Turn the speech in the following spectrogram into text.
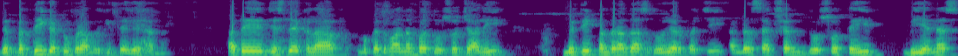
ਦੇ 32 ਗੱਟੂ ਬਰਾਮਦ ਕੀਤੇ ਗਏ ਹਨ ਅਤੇ ਜਿਸ ਦੇ ਖਿਲਾਫ ਮੁਕੱਦਮਾ ਨੰਬਰ 240 ਮਿਤੀ 15/10/2025 ਅੰਡਰ ਸੈਕਸ਼ਨ 223 ਬੀਐਨਐਸ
